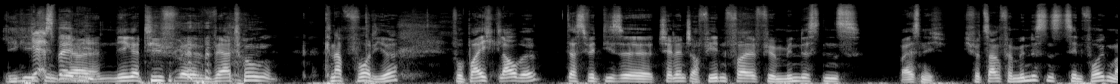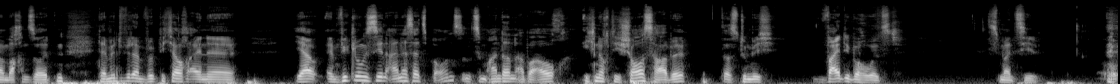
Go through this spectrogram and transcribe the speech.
liege yes, ich in baby. der Negativwertung knapp vor dir. Wobei ich glaube, dass wir diese Challenge auf jeden Fall für mindestens, weiß nicht, ich würde sagen, für mindestens zehn Folgen mal machen sollten, damit wir dann wirklich auch eine ja, Entwicklung sehen, einerseits bei uns und zum anderen aber auch ich noch die Chance habe, dass du mich weit überholst. Das ist mein Ziel. Oh,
